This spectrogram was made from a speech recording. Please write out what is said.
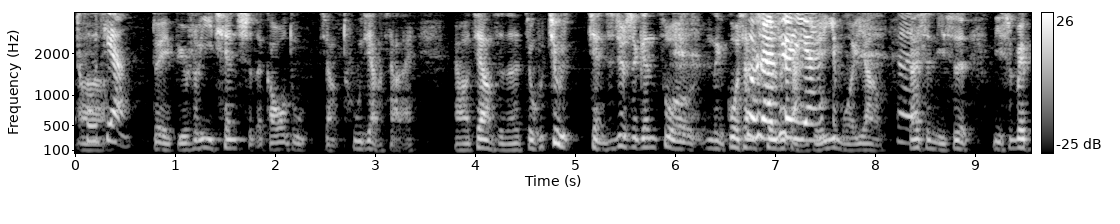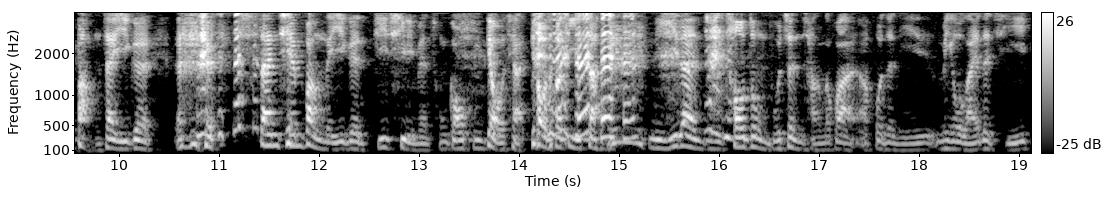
突降，对，比如说一千尺的高度这样突降下来。然后这样子呢，就就简直就是跟坐那个过山车的感觉一模一样。但是你是你是被绑在一个 三千磅的一个机器里面，从高空掉下 掉到地上。你一旦就是操纵不正常的话，啊，或者你没有来得及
